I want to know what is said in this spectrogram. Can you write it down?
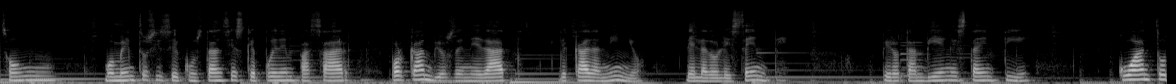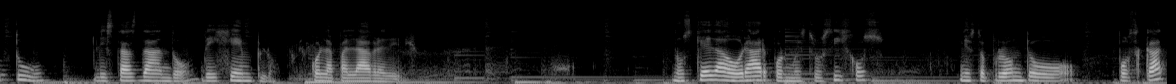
Son momentos y circunstancias que pueden pasar por cambios en edad de cada niño, del adolescente, pero también está en ti cuánto tú le estás dando de ejemplo con la palabra de Dios. Nos queda orar por nuestros hijos. Nuestro pronto postcat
